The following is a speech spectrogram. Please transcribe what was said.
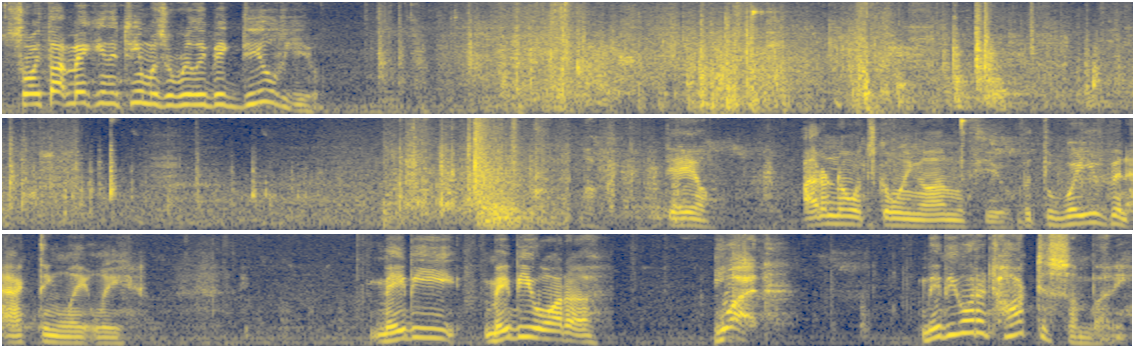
So I thought making the team was a really big deal to you. Look, Dale, I don't know what's going on with you, but the way you've been acting lately, maybe, maybe you ought to. What? Maybe you ought to talk to somebody.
